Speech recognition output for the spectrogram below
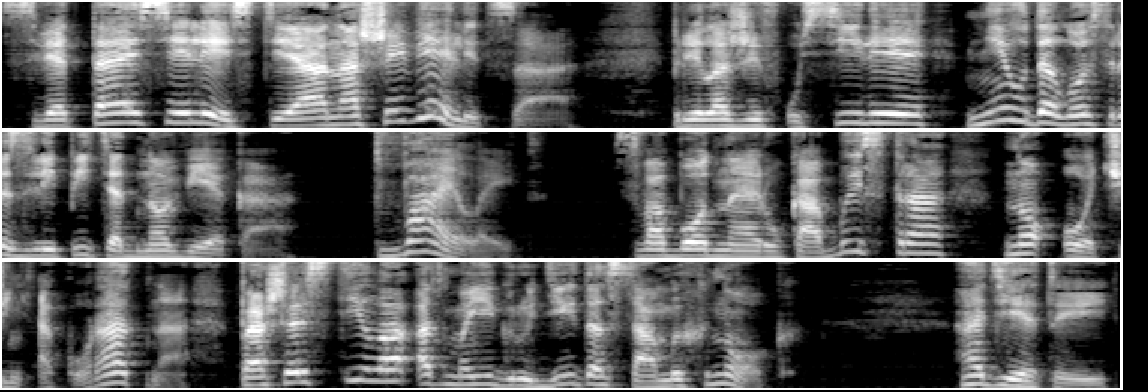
Святая Селестия, она шевелится. Приложив усилие, мне удалось разлепить одно веко. Твайлайт. Свободная рука быстро, но очень аккуратно прошерстила от моей груди до самых ног. Одетый.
